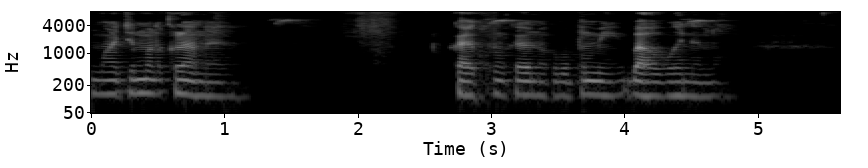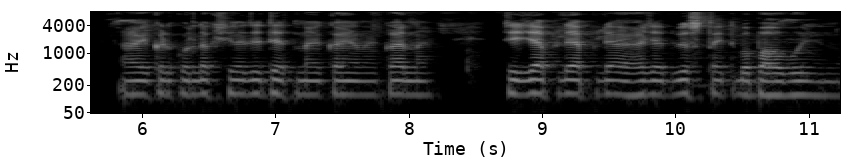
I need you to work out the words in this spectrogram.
माझी मला कळा नाही काय करून काय नको बाबा मी भाऊ बहिणींनो. आईकडे कोण लक्ष देत नाही काय नाही काय नाही. ते जे आपल्या आपल्या ह्याच्यात व्यस्त आहेत बाबा भाऊ बहिणींना.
